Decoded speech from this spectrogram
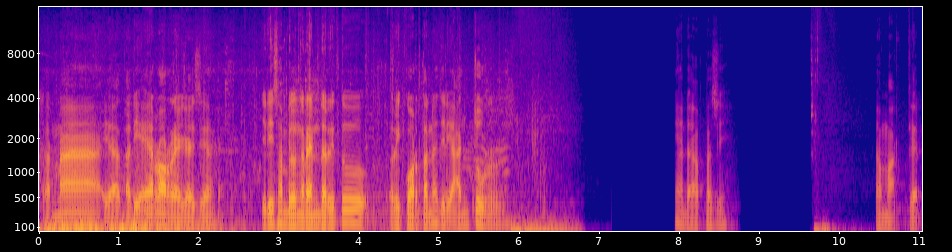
Karena ya tadi error ya guys ya. Jadi sambil ngerender itu recordannya jadi hancur. Ini ada apa sih? Ada market.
